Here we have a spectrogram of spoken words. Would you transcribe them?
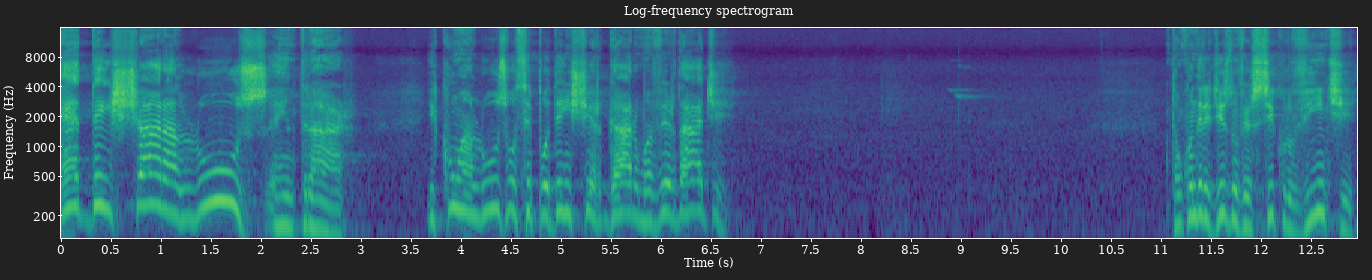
é deixar a luz entrar. E com a luz você poder enxergar uma verdade. Então, quando ele diz no versículo 20,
